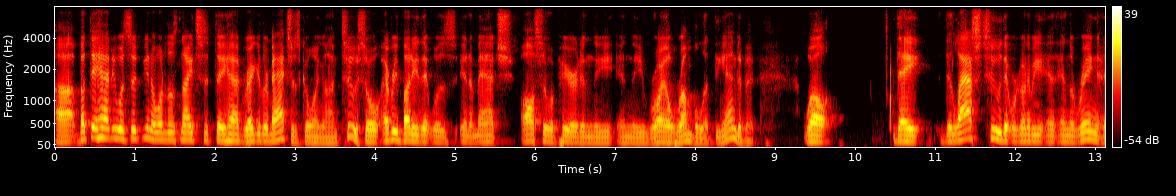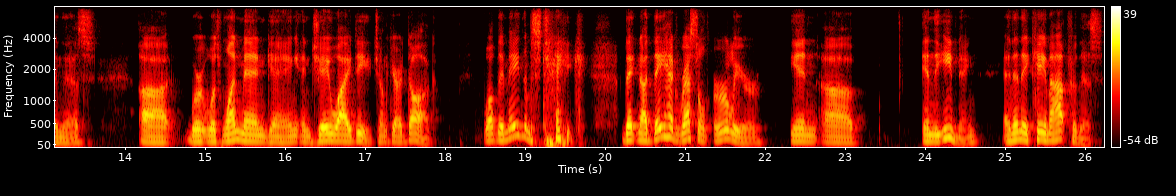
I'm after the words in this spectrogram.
Uh, but they had it was a, you know one of those nights that they had regular matches going on too. So everybody that was in a match also appeared in the in the Royal Rumble at the end of it. Well, they the last two that were going to be in, in the ring in this uh, were was one man gang and JYD Junkyard Dog. Well, they made the mistake. They now they had wrestled earlier in uh, in the evening, and then they came out for this.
